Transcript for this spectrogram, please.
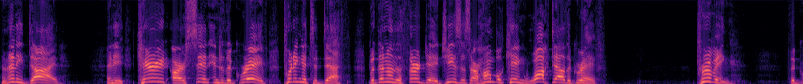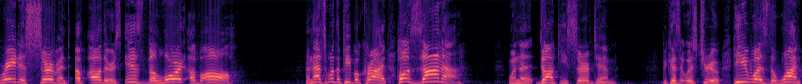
And then he died. And he carried our sin into the grave, putting it to death. But then on the third day, Jesus, our humble king, walked out of the grave, proving the greatest servant of others is the Lord of all. And that's what the people cried Hosanna! when the donkey served him, because it was true. He was the one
